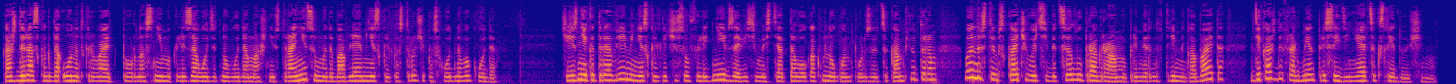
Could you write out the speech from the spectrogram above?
Каждый раз, когда он открывает порноснимок или заводит новую домашнюю страницу, мы добавляем несколько строчек исходного кода. Через некоторое время, несколько часов или дней, в зависимости от того, как много он пользуется компьютером, Венерстрем скачивает себе целую программу, примерно в 3 мегабайта, где каждый фрагмент присоединяется к следующему.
